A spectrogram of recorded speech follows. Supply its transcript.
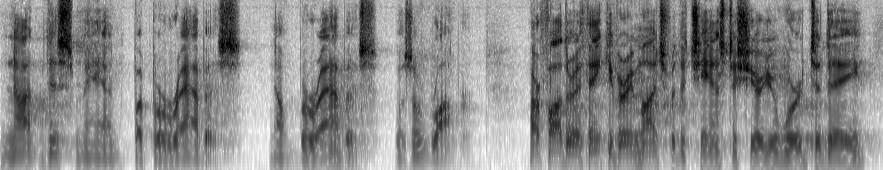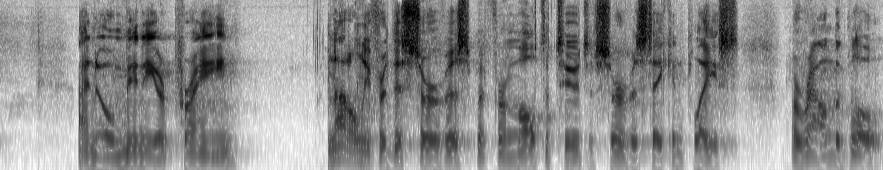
Not this man, but Barabbas. Now, Barabbas was a robber. Our Father, I thank you very much for the chance to share your word today. I know many are praying not only for this service, but for multitudes of service taking place around the globe.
